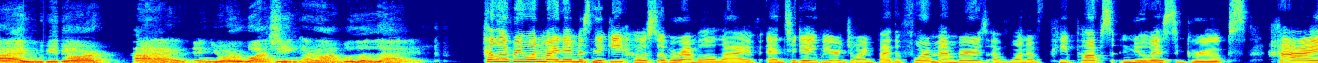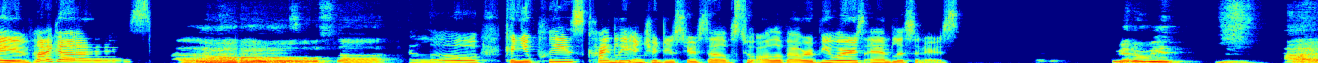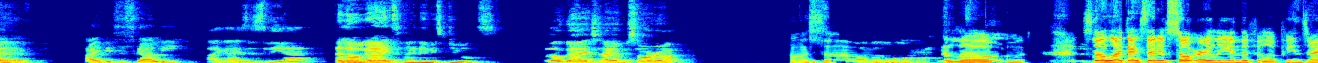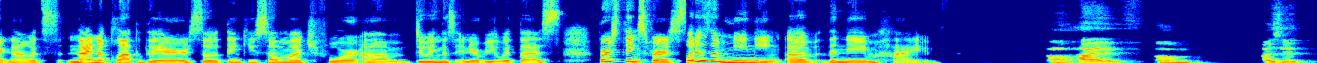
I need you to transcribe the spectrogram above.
Hi, we are Hive, and you're watching Arambulo Live. Hello, everyone. My name is Nikki, host of Arambulo Live, and today we are joined by the four members of one of P-pop's newest groups, Hive. Hi, guys. Hello. Hello? Hello. Can you please kindly introduce yourselves to all of our viewers and listeners? Together with Hive. Hi, this is Kali. Hi guys, it's Lee-An. Hello, guys. My name is Jules. Hello guys, I am Sora. Awesome. Uh, Hello. So, like I said, it's so early in the Philippines right now. It's nine o'clock there. So, thank you so much for um, doing this interview with us. First things first, what is the meaning of the name Hive? Uh, hive, um, as it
